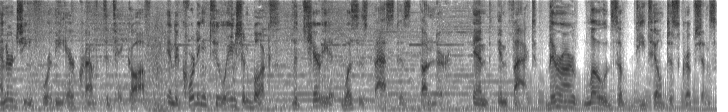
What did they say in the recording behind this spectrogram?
energy for the aircraft to take off, and according to ancient books, the chariot was as fast as thunder. And in fact, there are loads of detailed descriptions.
